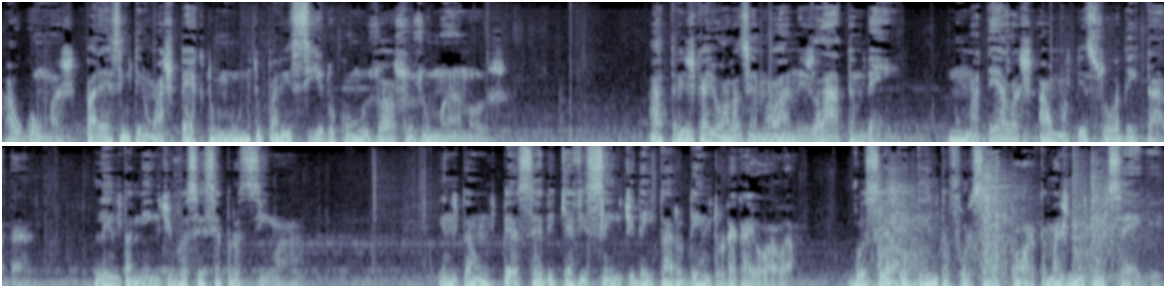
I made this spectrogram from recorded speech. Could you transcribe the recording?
Algumas parecem ter um aspecto muito parecido com os ossos humanos. Há três gaiolas enormes lá também. Numa delas há uma pessoa deitada. Lentamente você se aproxima. Então percebe que é Vicente deitado dentro da gaiola. Você até tenta forçar a porta, mas não consegue.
